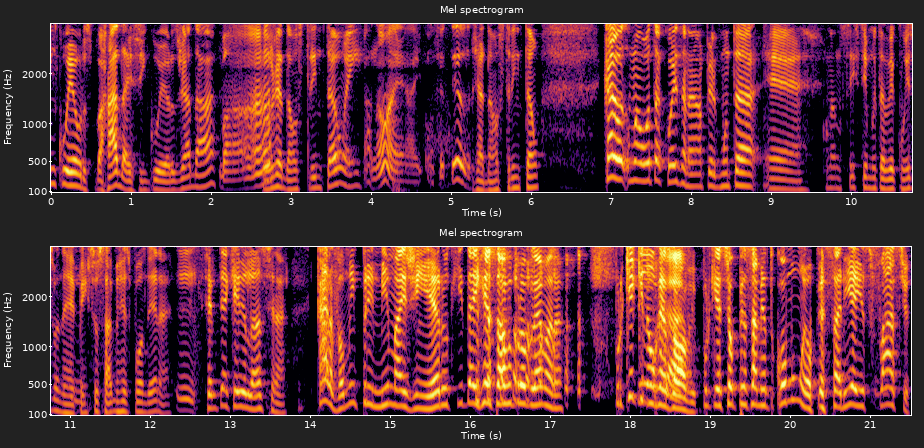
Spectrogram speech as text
cinco euros. Ah, daí cinco euros já dá. bah. Pô, já dá uns trintão, hein? Ah, não, é, aí com certeza. Já dá uns trintão. Cara, uma outra coisa, né? Uma pergunta. É... Não não sei se tem muito a ver com isso, mas de repente tu sabe me responder, né? Hum. Sempre tem aquele lance, né? Cara, vamos imprimir mais dinheiro que daí resolve o problema, né? Por que, que Sim, não cara. resolve? Porque esse é o pensamento comum, eu pensaria isso fácil.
